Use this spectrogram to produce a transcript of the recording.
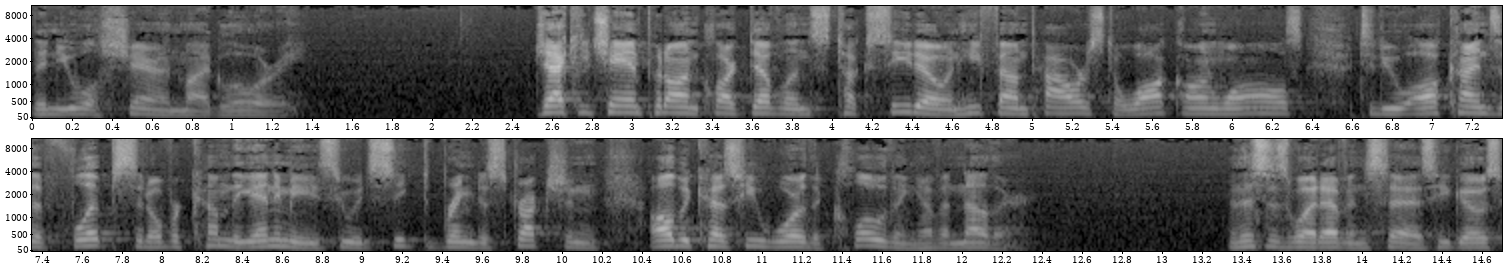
then you will share in my glory. Jackie Chan put on Clark Devlin's tuxedo, and he found powers to walk on walls, to do all kinds of flips and overcome the enemies who would seek to bring destruction, all because he wore the clothing of another. And this is what Evan says. He goes,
